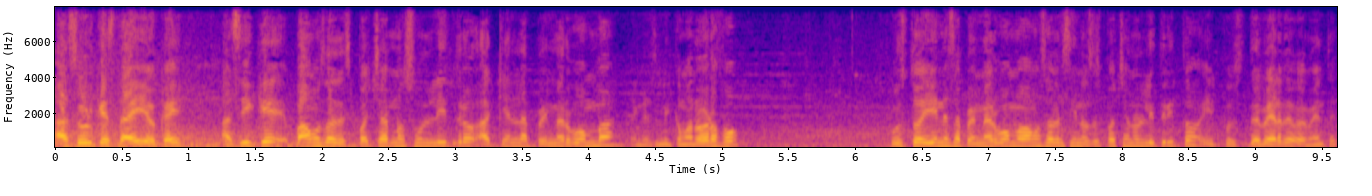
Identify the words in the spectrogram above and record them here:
azul que está ahí, ¿ok? Así que vamos a despacharnos un litro aquí en la primer bomba. Es mi camarógrafo. Justo ahí en esa primer bomba vamos a ver si nos despachan un litrito y pues de verde, obviamente.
